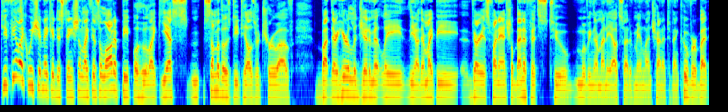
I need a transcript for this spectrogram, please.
Do you feel like we should make a distinction? Like, there's a lot of people who, like, yes, some of those details are true of, but they're here legitimately. You know, there might be various financial benefits to moving their money outside of mainland China to Vancouver, but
